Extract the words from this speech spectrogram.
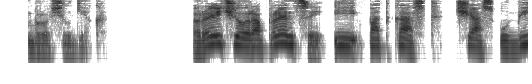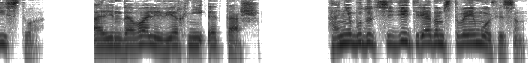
— бросил Гек. Рэйчел Рапренци и подкаст «Час убийства» арендовали верхний этаж. Они будут сидеть рядом с твоим офисом.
